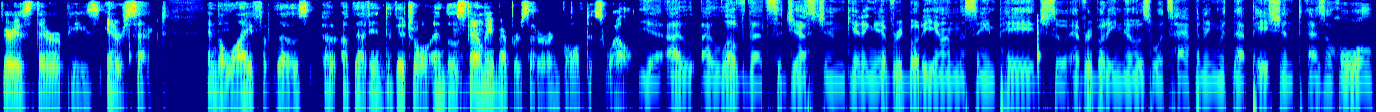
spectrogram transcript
various therapies intersect in the life of those uh, of that individual and those family members that are involved as well. Yeah, I, I love that suggestion, getting everybody on the same page so everybody knows what's happening with that patient as a whole.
